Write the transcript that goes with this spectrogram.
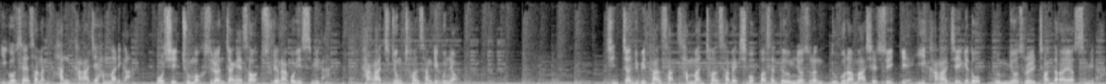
이곳에서는 한 강아지 한 마리가 옷이 주먹 수련장에서 수련하고 있습니다. 강아지 중 천상계군요. 진짜 유비탄산 31,415% 음료수는 누구나 마실 수 있기에 이 강아지에게도 음료수를 전달하였습니다.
